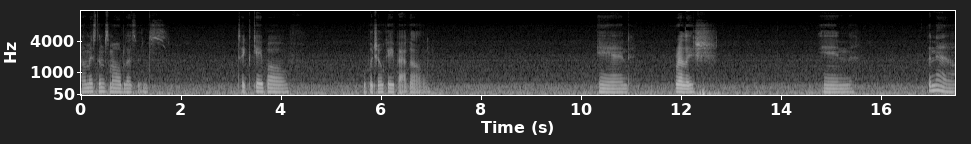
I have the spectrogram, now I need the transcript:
Don't miss them small blessings. Take the cape off or put your cape back on. And relish in now.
